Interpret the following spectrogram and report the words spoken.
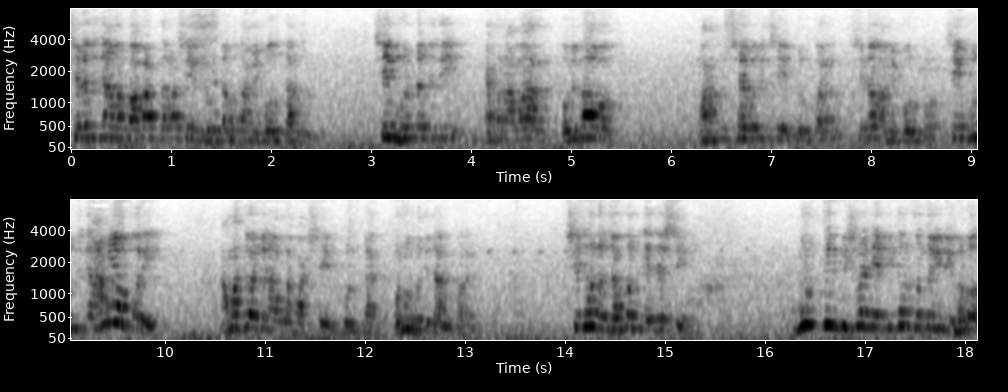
সেটা যদি আমার বাবার দ্বারা সেই ভুলটা হতো, আমি বলতাম। সেই ভুলটা যদি এখন আমার অভিভাবক মাহফুজ সাহেব যদি সেই ভুল করেন, সেটাও আমি বলব। সেই ভুল যদি আমিও করি, আমাকেও যেন আল্লাহ পাক সেই ভুলটা অনুভূতি দান করেন। সেটা হলো যখন এদেশে মূর্তির বিষয় নিয়ে বিতর্ক তৈরি হলো,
